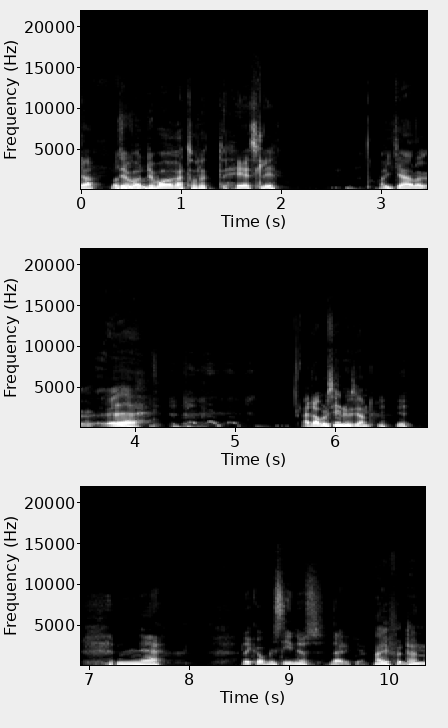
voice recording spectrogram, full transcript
Ja, Det var, det var rett og slett heslig. Hva jævla... Øh. Er det appelsinjuice igjen? Nei, Det er ikke appelsinjuice, det er det ikke. Nei, for den...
